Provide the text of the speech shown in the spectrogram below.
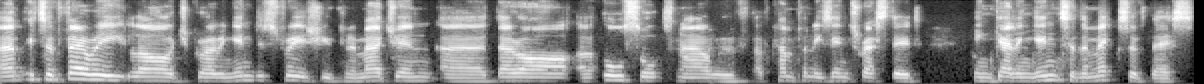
Um, it's a very large growing industry, as you can imagine. Uh, there are uh, all sorts now of, of companies interested in getting into the mix of this.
